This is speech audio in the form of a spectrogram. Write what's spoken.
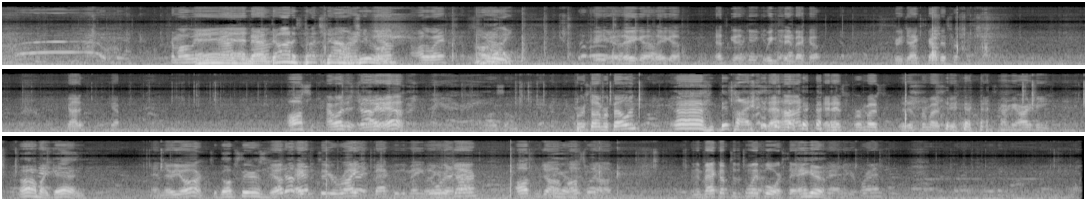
Come all the way to the And uh. Don is touchdown too. down, All the way. All right. There you go. There you go. There you go. That's good. Okay, can we can stand stand back up. Great job. Thanks. Grab this one. Got it. Yep. Awesome. How was it? You like it? Yeah. Awesome. First time rappelling? Uh, this high. That high? it is for most. It is for most people. It's gonna be hard to beat. oh my god. And there you are. So go upstairs. Yep. job, Exit man. to your right. Back through the main door there. job. Awesome job. Awesome job. And then back up to the 20th floor. Say Thank hey to you. your family, your friends.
